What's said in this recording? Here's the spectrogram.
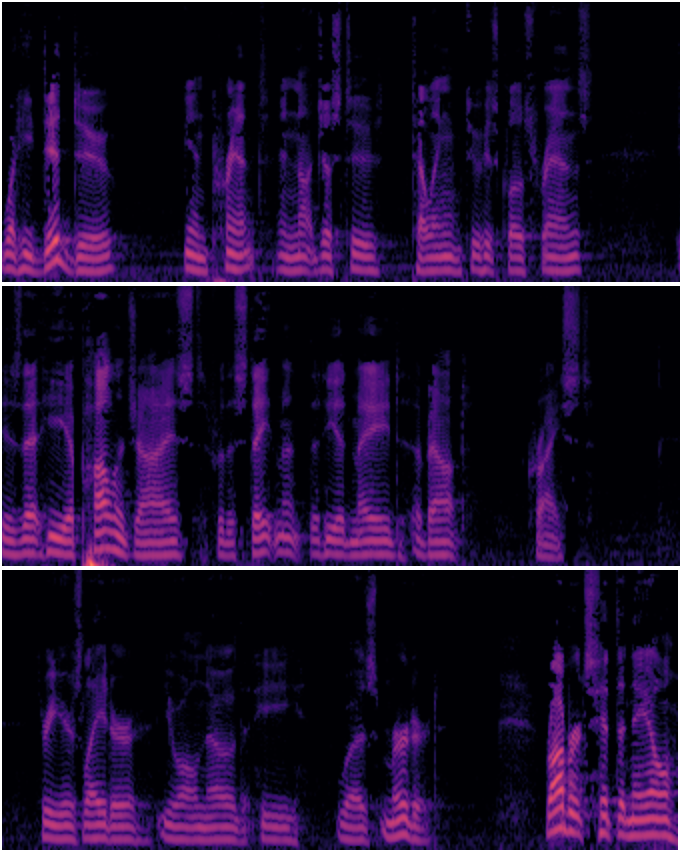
what he did do in print, and not just to telling to his close friends, is that he apologized for the statement that he had made about Christ. Three years later, you all know that he was murdered. Roberts hit the nail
